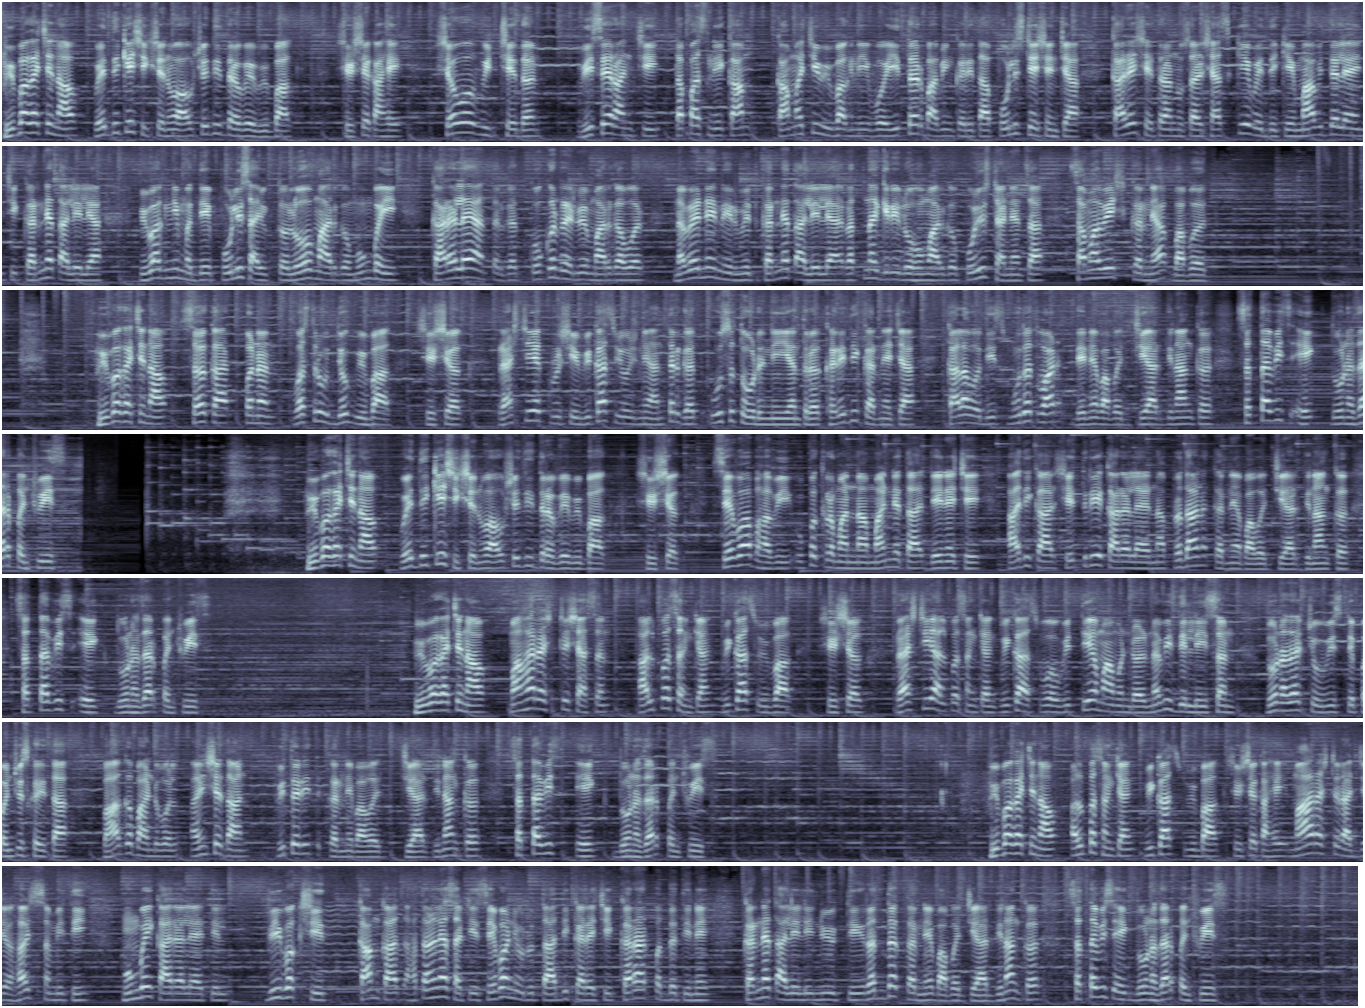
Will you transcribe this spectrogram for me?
विभागाचे नाव वैद्यकीय शिक्षण व औषधी द्रव्य विभाग शीर्षक आहे शवविच्छेदन विसेरांची तपासणी काम कामाची विभागणी व इतर बाबींकरिता पोलीस स्टेशनच्या कार्यक्षेत्रानुसार शासकीय वैद्यकीय महाविद्यालयांची करण्यात आलेल्या विभागणीमध्ये पोलीस आयुक्त लोहमार्ग मुंबई कार्यालयाअंतर्गत कोकण रेल्वे मार्गावर नव्याने निर्मित करण्यात आलेल्या रत्नागिरी लोहमार्ग पोलीस ठाण्याचा समावेश करण्याबाबत. विभागाचे नाव सहकार पणन वस्त्र उद्योग विभाग शीर्षक राष्ट्रीय कृषी विकास योजनेअंतर्गत ऊस तोडणी यंत्र खरेदी करण्याच्या कालावधीस मुदतवाढ देण्याबाबत जी आर दिनांक सत्तावीस एक दोन हजार पंचवीस. विभागाचे नाव वैद्यकीय शिक्षण व औषधी द्रव्य विभाग शीर्षक सेवाभावी उपक्रमांना मान्यता देण्याचे अधिकार क्षेत्रीय कार्यालयांना प्रदान करण्याबाबत जी आर दिनांक सत्तावीस एक दोन हजार पंचवीस. विभागाचे नाव महाराष्ट्र शासन अल्पसंख्याक विकास विभाग शीर्षक राष्ट्रीय अल्पसंख्याक विकास व वित्तीय महामंडळ नवी दिल्ली सन दोन हजार चोवीस ते पंचवीसकरिता भाग भांडवल अंशदान वितरित करण्याबाबत जी आर दिनांक सत्तावीस एक दोन हजार पंचवीस. विभागाचे नाव अल्पसंख्याक विकास विभाग शीर्षक आहे. महाराष्ट्र राज्य हज समिती मुंबई कार्यालयातील विवक्षित कामकाज हाताळण्यासाठी सेवानिवृत्त अधिकाऱ्याची करार पद्धतीने करण्यात आलेली नियुक्ती रद्द करण्याबाबतची आर दिनांक सत्तावीस एक दोन हजार पंचवीस.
